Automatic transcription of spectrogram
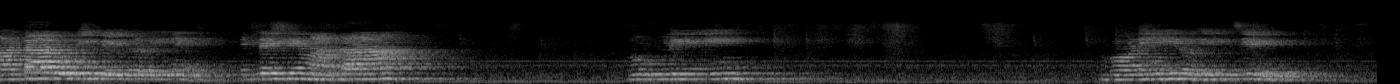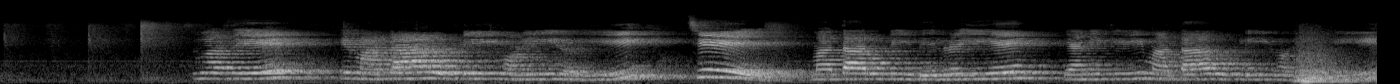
માતા રોટી બેલ રહી હે એટલે કે માતા રોટલી વણી રહી છે શું આવશે કે માતા રોટલી વણી રહી છે માતા રોટી બેલ રહી है यानी कि माता रोटली वणी रही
